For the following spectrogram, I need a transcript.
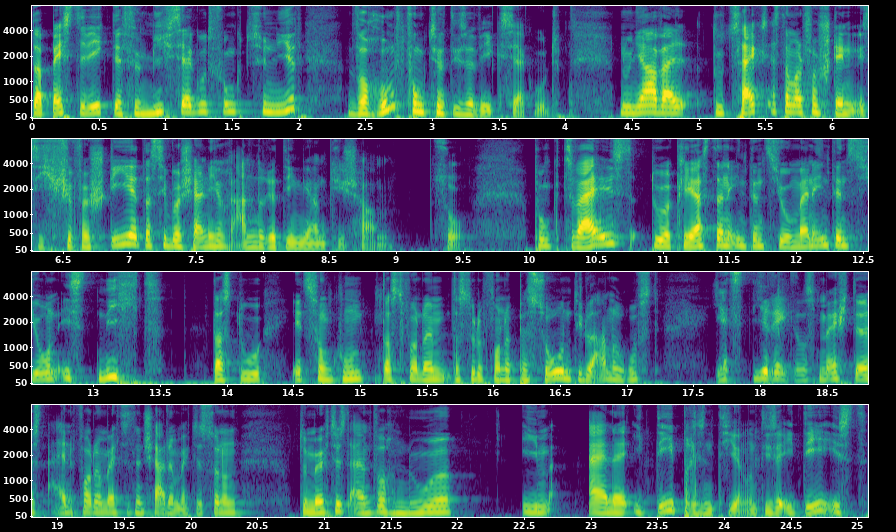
der beste Weg, der für mich sehr gut funktioniert. Warum funktioniert dieser Weg sehr gut? Nun ja, weil du zeigst erst einmal Verständnis. Ich verstehe, dass sie wahrscheinlich auch andere Dinge am Tisch haben. So. Punkt 2 ist, du erklärst deine Intention. Meine Intention ist nicht, dass du jetzt vom Kunden, dass, von dem, dass du von der Person, die du anrufst, jetzt direkt etwas möchtest, einfordern möchtest, entscheiden möchtest, sondern du möchtest einfach nur ihm eine Idee präsentieren. Und diese Idee ist,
